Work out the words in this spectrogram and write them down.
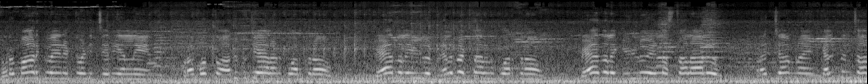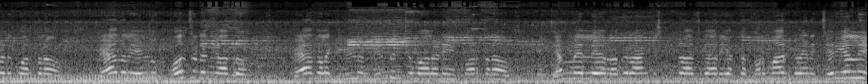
దుర్మార్గమైనటువంటి చర్యల్ని ప్రభుత్వం అదుపు చేయాలని కోరుతున్నాం. పేదల ఇళ్ళు నిలబెట్టాలని కోరుతున్నాం. పేదలకు ఇళ్ళు ఇళ్ళ స్థలాలు ప్రత్యామ్నాయం కల్పించాలని కోరుతున్నాం. పేదల ఇళ్ళు పోల్చడం కాదు పేదలకు ఇళ్ళు నిర్మించుకోవాలని కోరుతున్నాం. ఎమ్మెల్యే రఘురామకృష్ణరాజు గారి యొక్క దుర్మార్గమైన చర్యల్ని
